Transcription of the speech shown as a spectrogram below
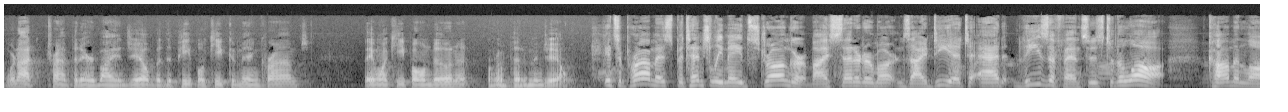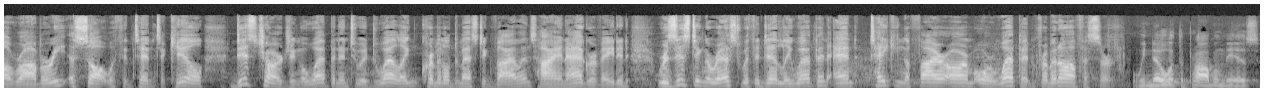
We're not trying to put everybody in jail, but the people keep committing crimes. They want to keep on doing it, we're going to put them in jail. It's a promise potentially made stronger by Senator Martin's idea to add these offenses to the law common law robbery, assault with intent to kill, discharging a weapon into a dwelling, criminal domestic violence, high and aggravated, resisting arrest with a deadly weapon, and taking a firearm or weapon from an officer. We know what the problem is,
